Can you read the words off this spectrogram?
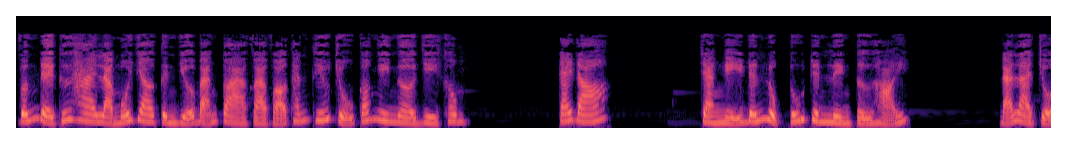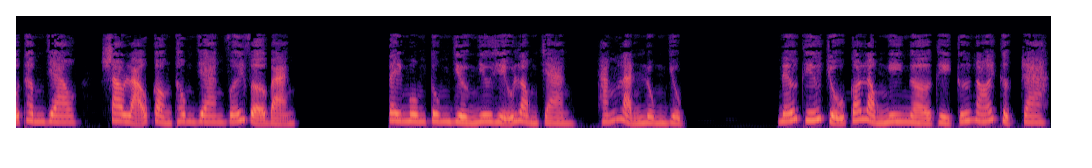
Vấn đề thứ hai là mối giao tình giữa bản tòa và võ thánh thiếu chủ có nghi ngờ gì không? Cái đó. Chàng nghĩ đến lục tú trinh liền tự hỏi. Đã là chỗ thâm giao, sao lão còn thông gian với vợ bạn? Tây môn tung dường như hiểu lòng chàng, hắn lạnh lùng dục. Nếu thiếu chủ có lòng nghi ngờ thì cứ nói thực ra.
